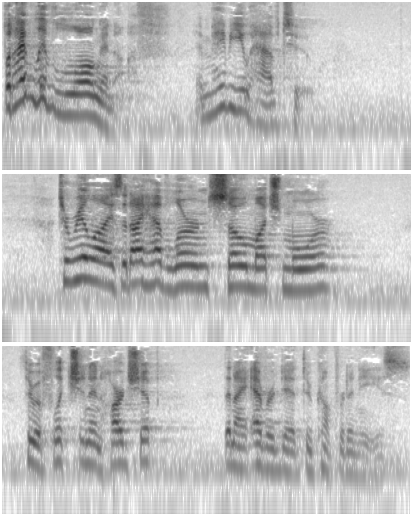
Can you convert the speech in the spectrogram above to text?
but I've lived long enough, and maybe you have too, to realize that I have learned so much more through affliction and hardship than I ever did through comfort and ease.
